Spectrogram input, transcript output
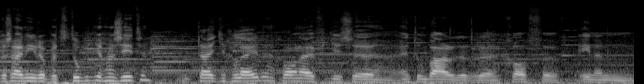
we zijn hier op het stoepetje gaan zitten, een tijdje geleden. Gewoon eventjes, eh, en toen waren er, eh, ik geloof in een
